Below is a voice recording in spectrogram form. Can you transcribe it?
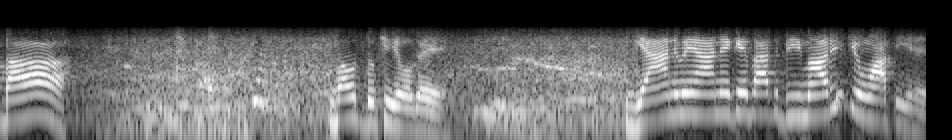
बाबा। बहुत दुखी हो गए। ज्ञान में आने के बाद बीमारी क्यों आती है?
